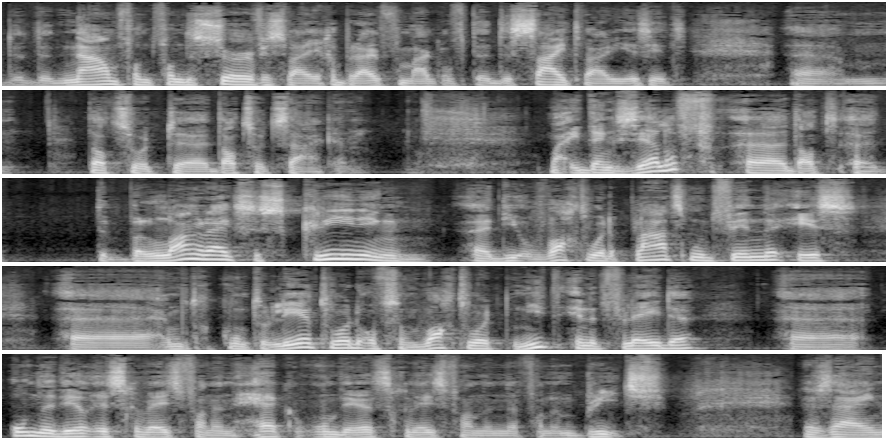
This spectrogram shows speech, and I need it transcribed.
de, de, naam van, van de service waar je gebruik van maakt of de, de site waar je zit. Um, dat, soort, dat soort zaken. Maar ik denk zelf dat de belangrijkste screening die op wachtwoorden plaats moet vinden is... Er moet gecontroleerd worden of zo'n wachtwoord niet in het verleden onderdeel is geweest van een hack, onderdeel is geweest van een, van een breach. Er, zijn,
